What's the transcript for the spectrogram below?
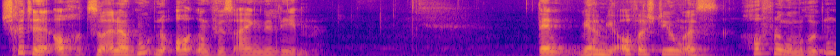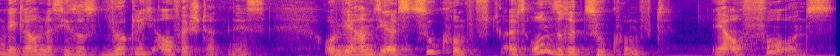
Schritte auch zu einer guten Ordnung fürs eigene Leben. Denn wir haben die Auferstehung als Hoffnung im Rücken. Wir glauben, dass Jesus wirklich auferstanden ist. Und wir haben sie als Zukunft, als unsere Zukunft, ja auch vor uns.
